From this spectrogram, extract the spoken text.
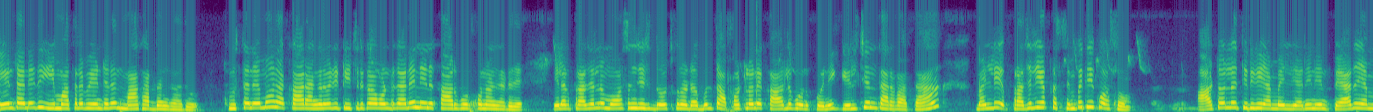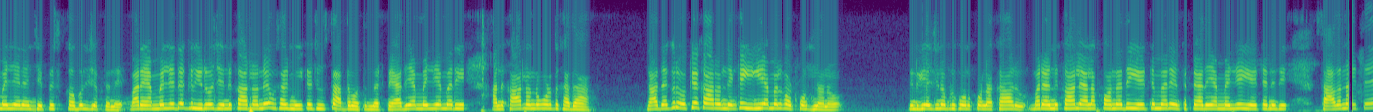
ఏంటనేది ఈ మాత్రం ఏంటనేది మాకు అర్థం కాదు. చూస్తేనేమో నా కారు అంగన్వాడీ టీచర్గా ఉండగానే నేను కారు కొనుక్కున్నాను అంటే ఇలా ప్రజలను మోసం చేసి దోచుకున్న డబ్బులతో అప్పట్లోనే కార్లు కొనుక్కొని గెలిచిన తర్వాత మళ్ళీ ప్రజల యొక్క సింపతి కోసం ఆటోలో తిరిగే ఎమ్మెల్యే అని నేను పేద ఎమ్మెల్యే అని చెప్పేసి కబుర్లు చెప్తున్నాయి. మరి ఎమ్మెల్యే దగ్గర ఈ రోజు ఎన్ని కార్లు ఒకసారి మీకే చూస్తే అర్థమవుతుంది. మరి పేద ఎమ్మెల్యే మరి అన్ని కార్లు ఉండకూడదు కదా? నా దగ్గర ఒకే కారు ఉంది ఇంకా ఈ ఎమ్మెల్యే కట్టుకుంటున్నాను. నేను గెలిచినప్పుడు కొనుక్కున్న కారు. మరి అన్ని కార్లు ఎలా కొన్నది ఏంటి మరి ఇంత పేద ఎమ్మెల్యే ఏంటనేది సాధన అయితే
